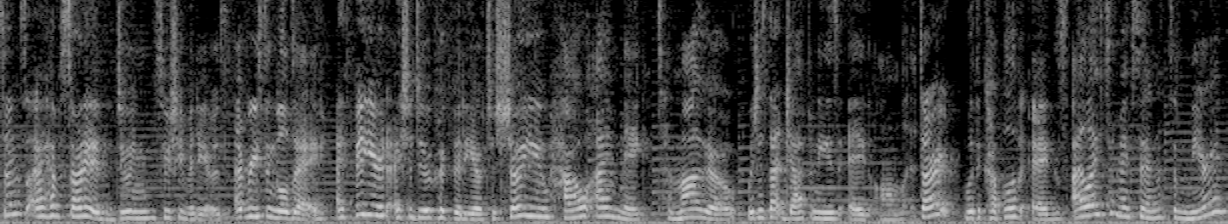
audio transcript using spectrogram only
Since I have started doing sushi videos every single day, I figured I should do a quick video to show you how I make tamago, which is that Japanese egg omelet. Start with a couple of eggs. I like to mix in some mirin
